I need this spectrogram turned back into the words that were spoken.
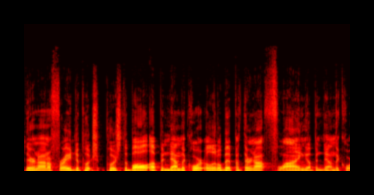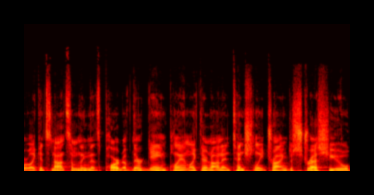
They're not afraid to push push the ball up and down the court a little bit, but they're not flying up and down the court. Like it's not something that's part of their game plan. Like they're not intentionally trying to stress you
